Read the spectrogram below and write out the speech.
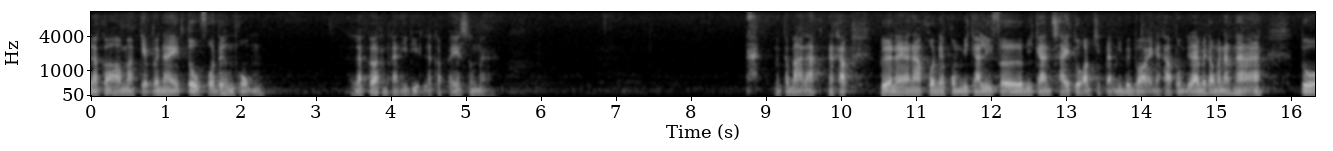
แล้วก็เอามาเก็บไว้ในตัวโฟลเดอร์ของผม แล้วก็ทำการ edit แล้วก็ paste ลงมา มันก็มาแล้วนะครับ เผื่อในอนาคตเนี่ยผมมีการ refer มีการใช้ตัว object แบบนี้บ่อยๆนะครับ ผมจะได้ไม่ต้องมานั่งหาตัว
